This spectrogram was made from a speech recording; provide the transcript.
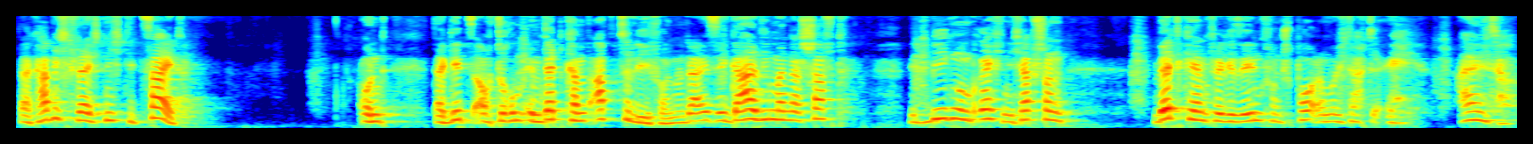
Da habe ich vielleicht nicht die Zeit. Und da geht es auch darum, im Wettkampf abzuliefern. Und da ist egal, wie man das schafft. Mit Biegen und Brechen. Ich habe schon Wettkämpfe gesehen von Sportlern, wo ich dachte, ey, Alter,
